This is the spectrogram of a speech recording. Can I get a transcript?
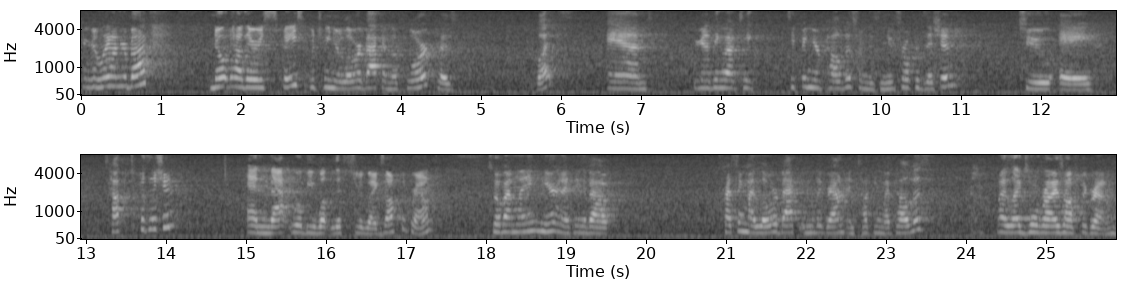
You're gonna lay on your back. Note how there is space between your lower back and the floor because butts. And you're gonna think about take, tipping your pelvis from this neutral position to a tucked position. And that will be what lifts your legs off the ground. So if I'm laying here and I think about pressing my lower back into the ground and tucking my pelvis, my legs will rise off the ground,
